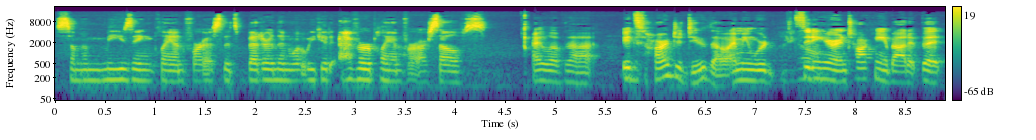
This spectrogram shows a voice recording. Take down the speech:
some amazing plan for us that's better than what we could ever plan for ourselves. I love that. It's hard to do though. I mean, we're know. sitting here and talking about it, but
